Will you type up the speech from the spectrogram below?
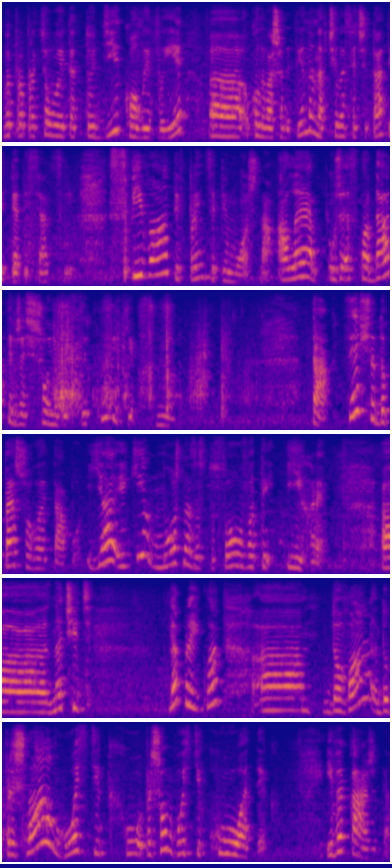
ви пропрацьовуєте тоді, коли ви, е, коли ваша дитина навчилася читати 50 слів. Співати, в принципі, можна, але вже складати вже щось з цих кубиків ні. Так, це щодо першого етапу. Які можна застосовувати ігри? А, значить, наприклад, до вас до, прийшла в гості, прийшов в гості котик. І ви кажете,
